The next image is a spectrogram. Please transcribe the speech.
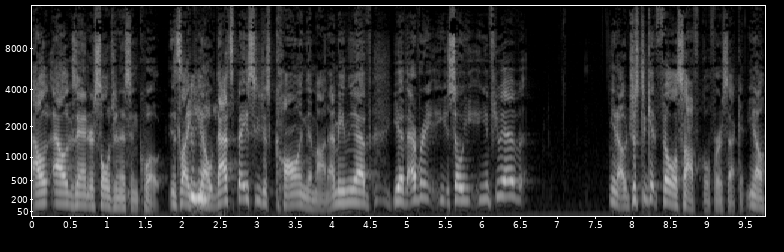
Alexander Solzhenitsyn quote. It's like, mm-hmm. you know, that's basically just calling them on. I mean, you have you have every so if you have you know, just to get philosophical for a second, you know,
